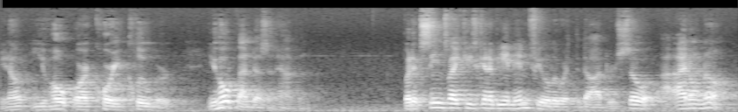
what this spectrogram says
you know, you hope, or a Corey Kluber. You hope that doesn't happen. But it seems like he's going to be an infielder with the Dodgers, so I don't know.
